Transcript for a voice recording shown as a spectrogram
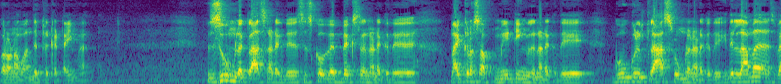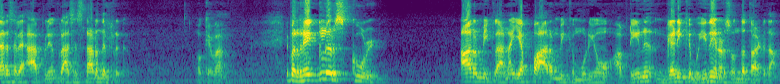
கொரோனா வந்துட்டுருக்க டைமு ஜூமில் கிளாஸ் நடக்குது சிஸ்கோ வெப்எக்ஸில் நடக்குது மைக்ரோசாஃப்ட் மீட்டிங்கில் நடக்குது கூகுள் கிளாஸ் ரூமில் நடக்குது. இது இல்லாமல் வேறு சில ஆப்லேயும் கிளாஸஸ் நடந்துகிட்ருக்கு ஓகேவா இப்போ ரெகுலர் ஸ்கூல் ஆரம்பிக்கலான்னா எப்போ ஆரம்பிக்க முடியும் அப்படின்னு கணிக்க முடியும். இது என்னோடய சொந்த தாட்டு தான்.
